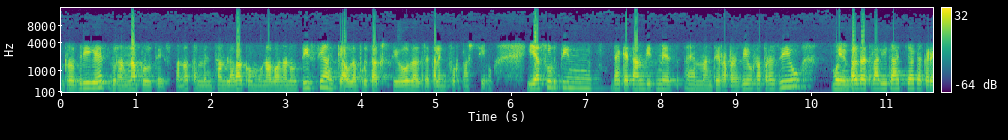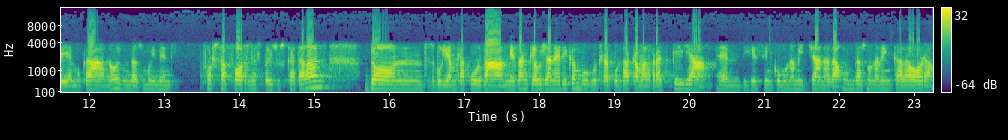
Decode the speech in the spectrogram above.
Rodríguez durant una protesta. No? També ens semblava com una bona notícia en clau de protecció del dret a la informació. I ja sortint d'aquest àmbit més eh, antirepressiu, repressiu, moviment pel dret a l'habitatge, que creiem que no, és un dels moviments força forts als països catalans, doncs volíem recordar, més en clau genèrica hem volgut recordar que malgrat que hi ha, eh, diguéssim, com una mitjana d'un desnonament cada hora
